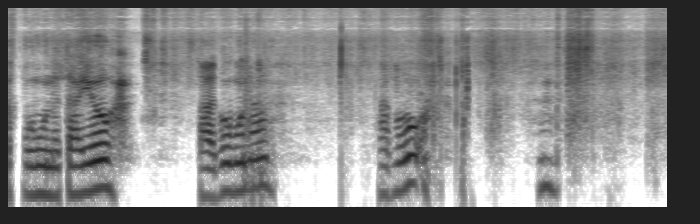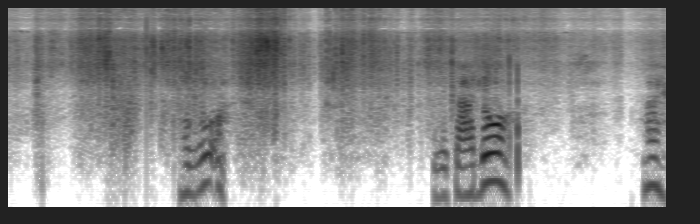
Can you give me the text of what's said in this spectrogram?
Takbo muna tayo. Tago muna. Tago. Hmm. Tago. Delikado. Ay.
